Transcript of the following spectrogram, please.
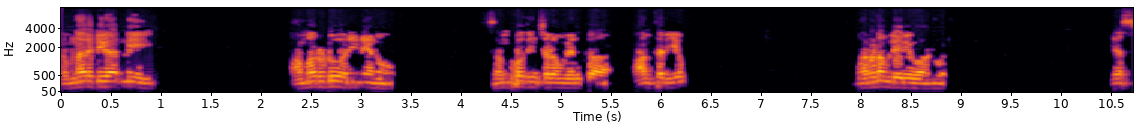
రమణారెడ్డి గారిని అమరుడు అని నేను సంబోధించడం వెనుక ఆంతర్యం మరణం లేనివాడు ఎస్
